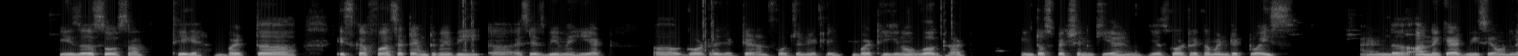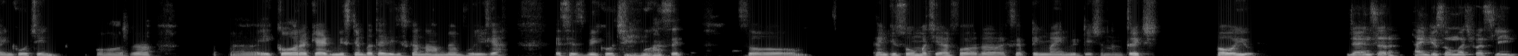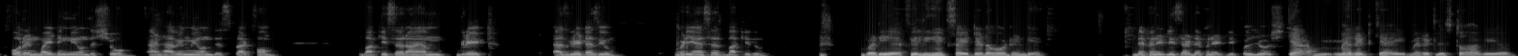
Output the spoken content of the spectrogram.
इज़ अ सोसा ठीक है? बट इसका फ़र्स्ट अटेम्प्ट में भी एस एस बी में he eight got rejected unfortunately but he you know worked hard introspection किया and he has got recommended twice and on academy से ऑनलाइन कोचिंग और uh, एक और अकेडमी इसने बताई थी जिसका नाम मैं भूल गया एस एस बी कोचिंग वहाँ से. So thank you so much यार for accepting my invitation Antariksh how are you Jayan sir, thank you so much firstly for inviting me on this show and having me on this platform. बाकी sir I am great, as great as you. बढ़िया है sir बाकी तो बढ़िया feeling excited about India definitely sir definitely full जोश क्या merit क्या आई merit list तो आ गई अब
